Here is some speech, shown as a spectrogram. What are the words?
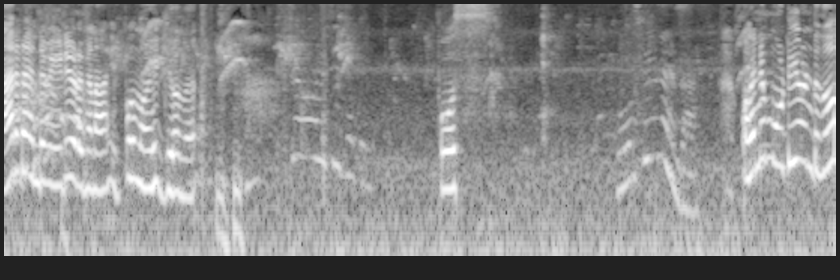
ആരുടെ എന്റെ വീഡിയോ എടുക്കണ? ഇപ്പൊ നോക്കിക്കോന്ന്. പോസ്. അവന് മുടിയുണ്ടതോ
